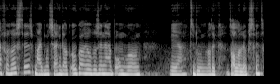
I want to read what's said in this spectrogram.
even rust is. Maar ik moet zeggen dat ik ook wel heel veel zin heb om gewoon weer te doen wat ik het allerleukst vind.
